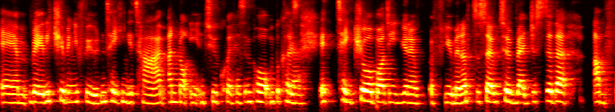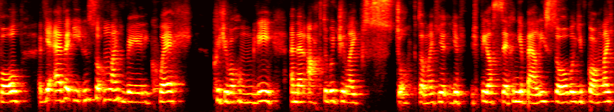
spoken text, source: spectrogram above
um really chewing your food and taking your time and not eating too quick is important because yeah. it takes your body you know a few minutes or so to register that I'm full have you ever eaten something like really quick because you were hungry and then afterwards you're like stuffed and like you, you feel sick and your belly's sore well you've gone like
